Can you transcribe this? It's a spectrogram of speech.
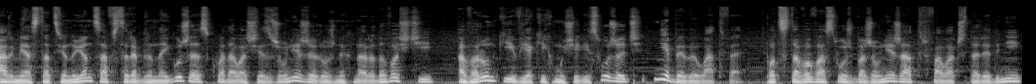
Armia stacjonująca w Srebrnej Górze składała się z żołnierzy różnych narodowości, a warunki, w jakich musieli służyć, nie były łatwe. Podstawowa służba żołnierza trwała 4 dni,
